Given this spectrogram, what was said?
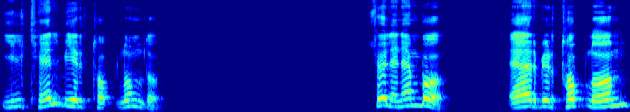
ilkel bir toplumdu. Söylenen bu. Eğer bir toplum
